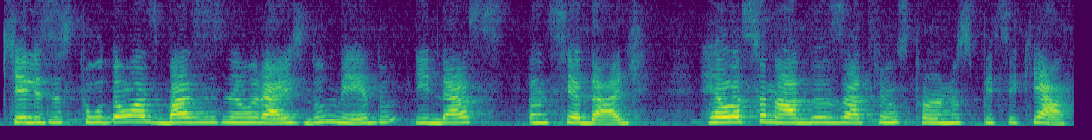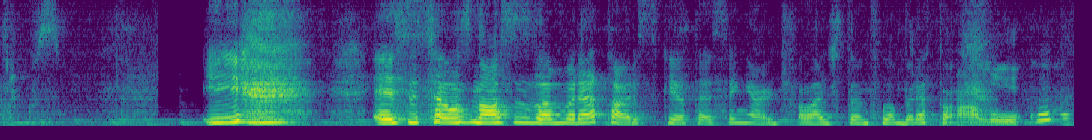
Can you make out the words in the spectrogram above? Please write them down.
que eles estudam as bases neurais do medo e da ansiedade relacionadas a transtornos psiquiátricos. E esses são os nossos laboratórios, que eu até sem ar de falar de tanto laboratório. Maluco?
